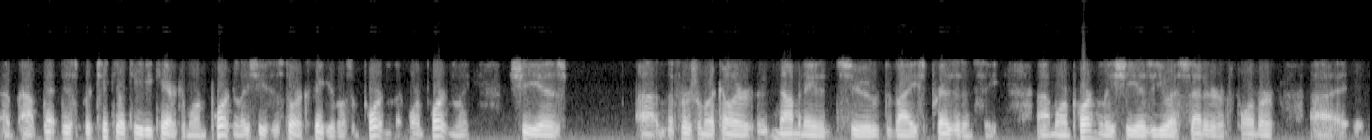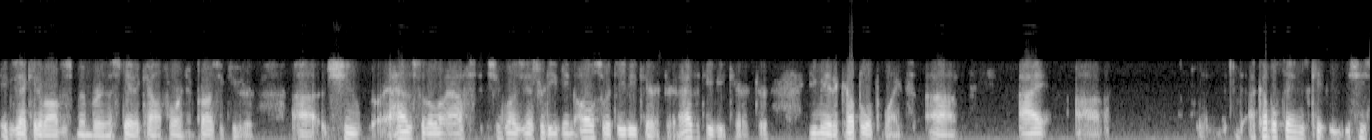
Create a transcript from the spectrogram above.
about that, this particular TV character. More importantly, she's a historic figure. Most importantly, more importantly, she is uh, the first woman of color nominated to the vice presidency. Uh, more importantly, she is a U.S. senator and former executive office member in the state of California, prosecutor. Uh, she has for the last, she was yesterday evening also a TV character. And as a TV character, you made a couple of points. Uh, I, uh, a couple things. She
